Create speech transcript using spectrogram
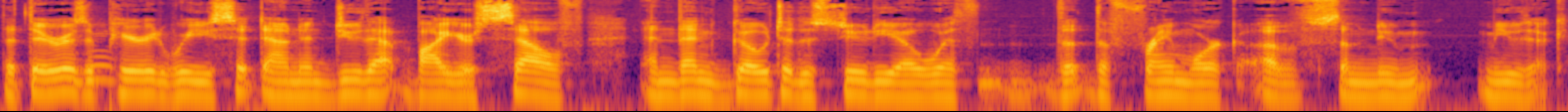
that there is a mm-hmm. period where you sit down and do that by yourself and then go to the studio with the, the framework of some new music.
